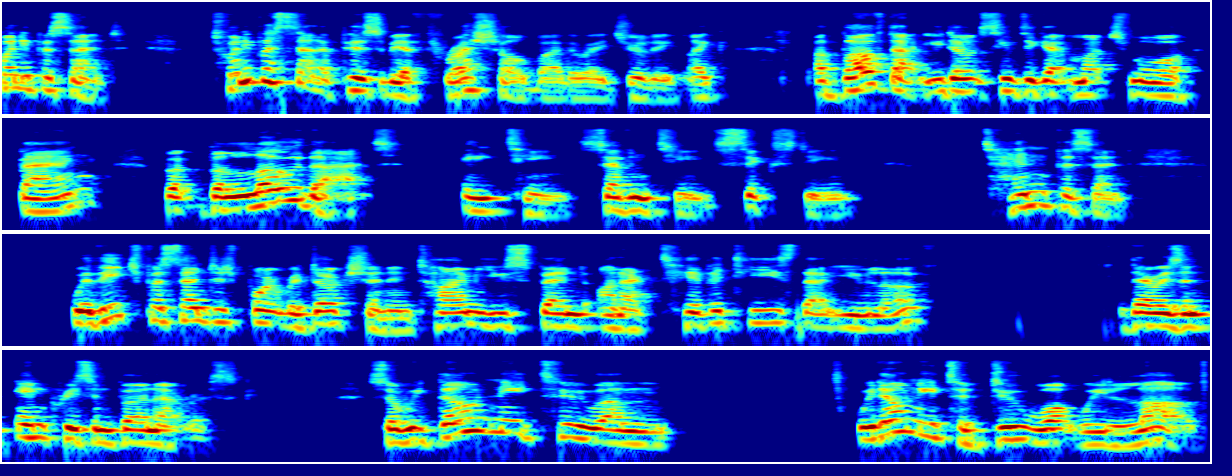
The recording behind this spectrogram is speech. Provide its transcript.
20%. 20% appears to be a threshold, by the way, Julie. Like above that, you don't seem to get much more bang, but below that, 18, 17, 16, 10%. With each percentage point reduction in time you spend on activities that you love, there is an increase in burnout risk. So we don't need to um, we don't need to do what we love.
